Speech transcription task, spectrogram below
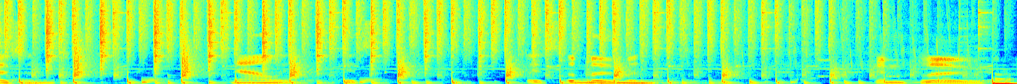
present. Now is is the moment. Implode.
